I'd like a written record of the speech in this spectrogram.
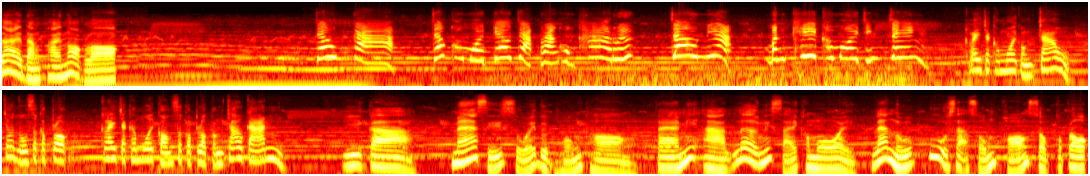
ได้ดังภายนอกหรอก เจ้ากา เจ้าขโมยแก้วจากรังของข้าหรือ เจ้าเนี่ย มันขี้ขโมยจริงใครจะขโมยของเจ้า เจ้าหนูสกปรก ใครจะขโมยของสกปรกของเจ้ากัน อีกา แม้สีสวยดุจหงส์ทอง แต่มิอาจเลิกนิสัยขโมย และหนูผู้สะสมของสกปรก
